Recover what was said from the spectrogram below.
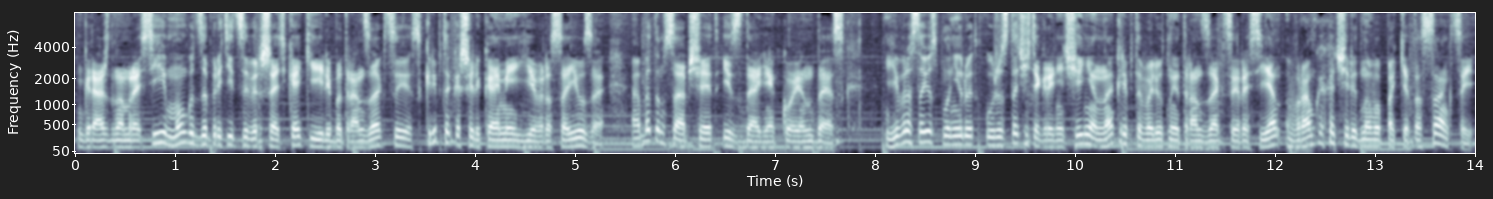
Гражданам России могут запретить совершать какие-либо транзакции с криптокошельками Евросоюза. Об этом сообщает издание CoinDesk. Евросоюз планирует ужесточить ограничения на криптовалютные транзакции россиян в рамках очередного пакета санкций.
